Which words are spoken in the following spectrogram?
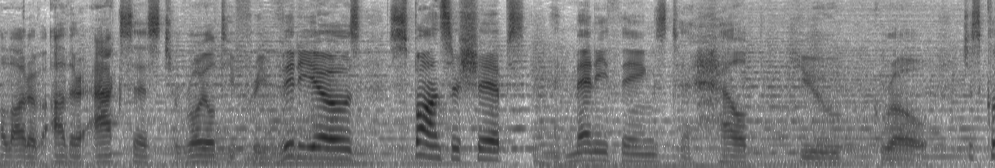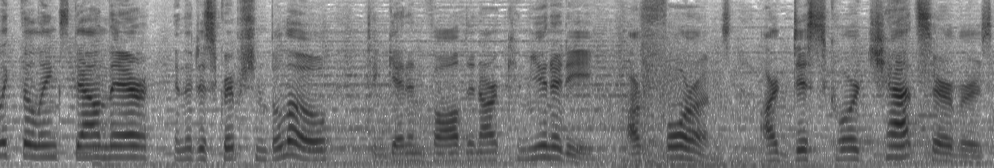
a lot of other access to royalty-free videos, sponsorships, and many things to help you grow. Just click the links down there in the description below to get involved in our community, our forums, our Discord chat servers,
